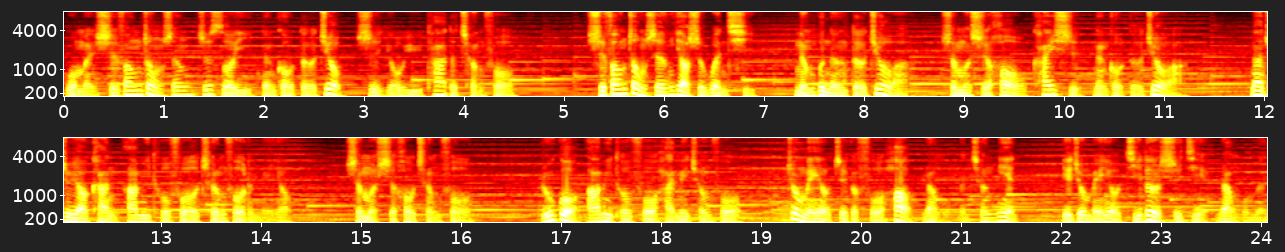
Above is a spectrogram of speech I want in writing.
我们十方众生之所以能够得救，是由于他的成佛。十方众生要是问起能不能得救啊，什么时候开始能够得救啊？那就要看阿弥陀佛成佛了没有，什么时候成佛？如果阿弥陀佛还没成佛，就没有这个佛号让我们称念。也就没有极乐世界让我们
